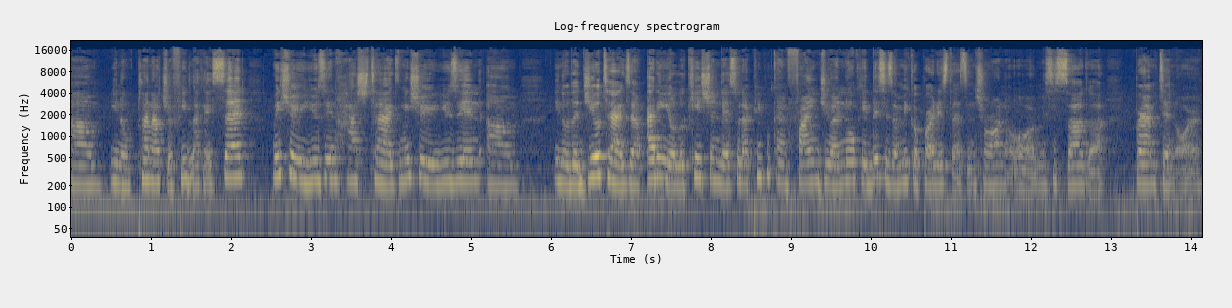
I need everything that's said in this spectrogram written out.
um, you know plan out your feed. Like I said, make sure you're using hashtags. Make sure you're using um, you know the geotags and adding your location there so that people can find you and know okay this is a makeup artist that's in Toronto or Mississauga, Brampton or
